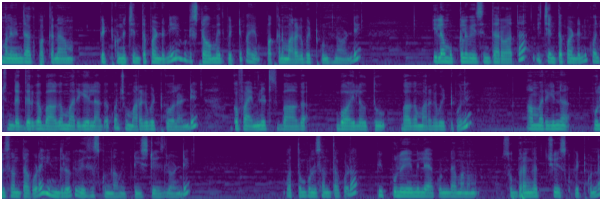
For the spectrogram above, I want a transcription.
మనం ఇందాక పక్కన పెట్టుకున్న చింతపండుని ఇప్పుడు స్టవ్ మీద పెట్టి పక్కన మరగబెట్టుకుంటున్నామండి. ఇలా ముక్కలు వేసిన తర్వాత ఈ చింతపండుని కొంచెం దగ్గరగా బాగా మరిగేలాగా కొంచెం మరగబెట్టుకోవాలండి. ఒక ఫైవ్ మినిట్స్ బాగా బాయిల్ అవుతూ బాగా మరగబెట్టుకొని ఆ మరిగిన పులుసంతా కూడా ఇందులోకి వేసేసుకుందాం ఇప్పుడు ఈ స్టేజ్లో అండి. మొత్తం పులుసంతా కూడా పిప్పులు ఏమీ లేకుండా మనం శుభ్రంగా చేసుకు పెట్టుకున్న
